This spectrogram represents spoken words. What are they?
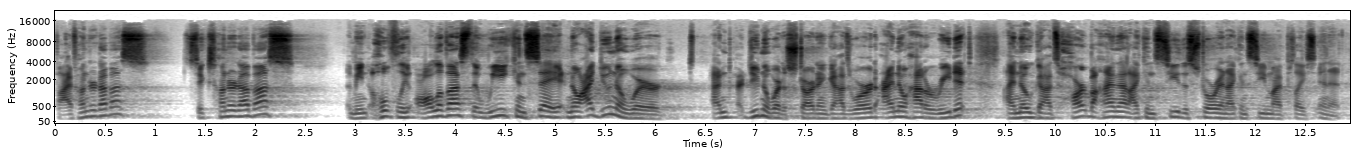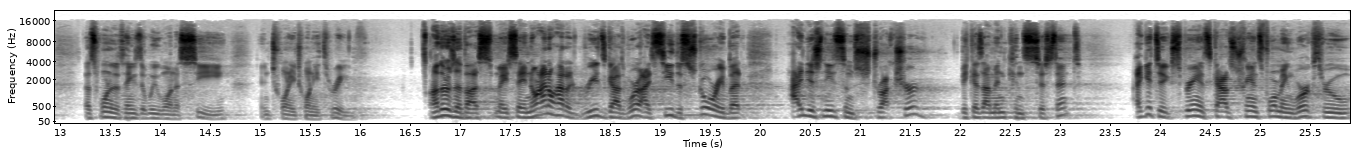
500 of us, 600 of us, I mean, hopefully all of us, that we can say, no, I do know where I do know where to start in God's word. I know how to read it. I know God's heart behind that. I can see the story and I can see my place in it. That's one of the things that we want to see in 2023. Others of us may say, No, I know how to read God's word. I see the story, but I just need some structure because I'm inconsistent. I get to experience God's transforming work through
